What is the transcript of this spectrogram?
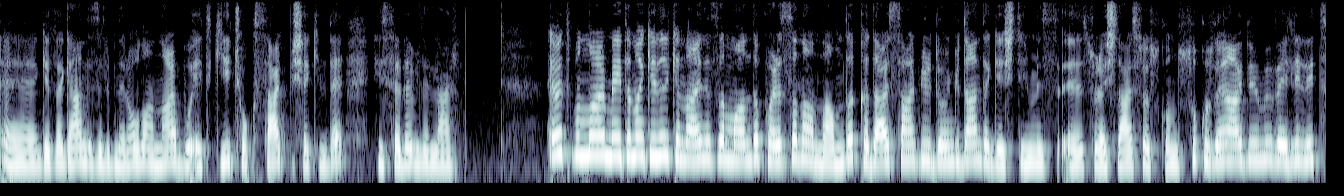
e, gezegen dizilimleri olanlar bu etkiyi çok sert bir şekilde hissedebilirler. Evet bunlar meydana gelirken aynı zamanda parasal anlamda kadersel bir döngüden de geçtiğimiz e, süreçler söz konusu. Kuzey Ay düğümü ve Lilith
